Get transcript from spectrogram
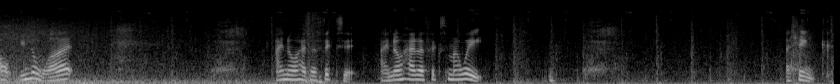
Oh, you know what? I know how to fix it. I know how to fix my weight. I think.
